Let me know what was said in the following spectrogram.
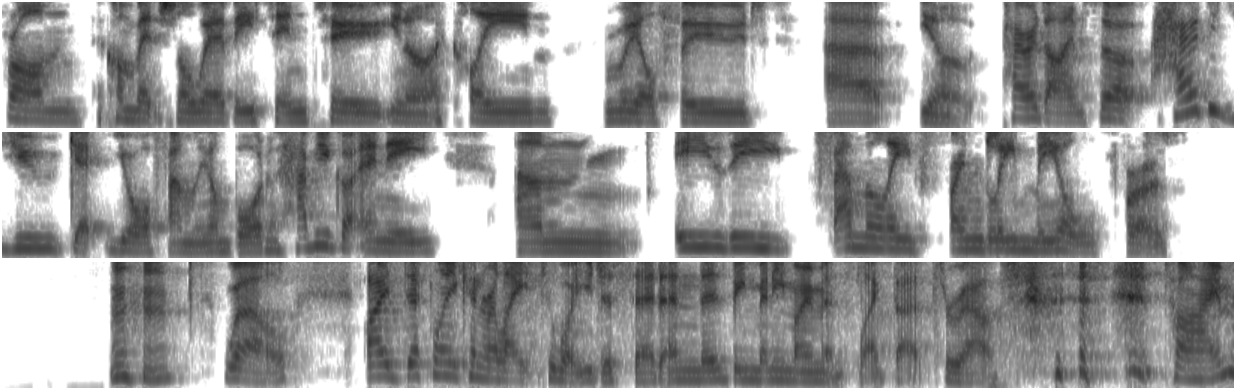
from a conventional way of eating to, you know, a clean, real food, uh, you know, paradigm. So how did you get your family on board and have you got any um, easy family friendly meals for us? Mm-hmm. Well, I definitely can relate to what you just said. And there's been many moments like that throughout time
